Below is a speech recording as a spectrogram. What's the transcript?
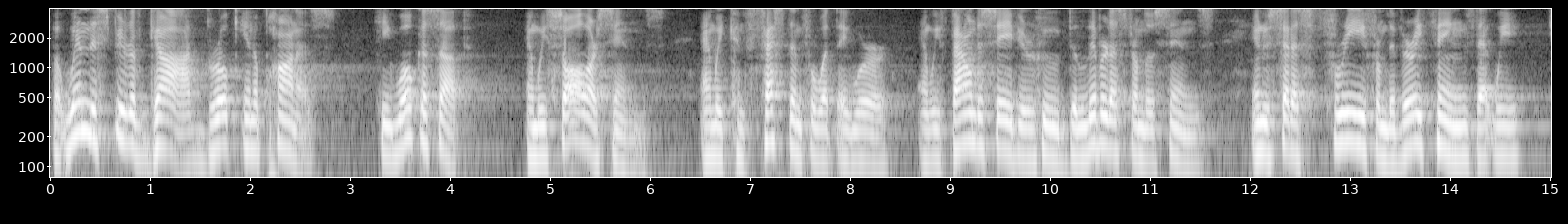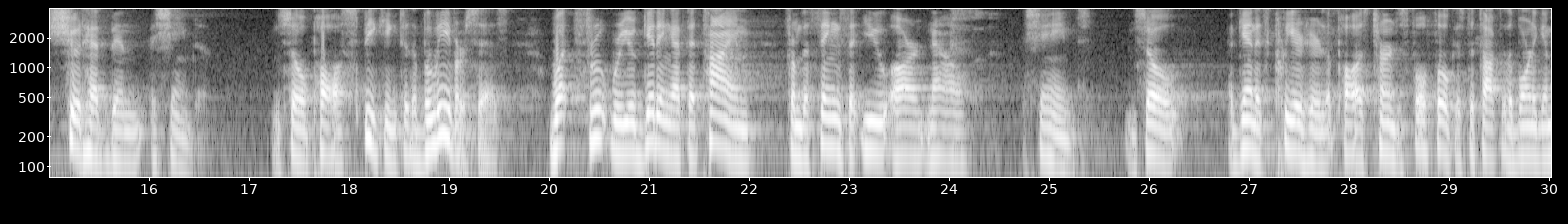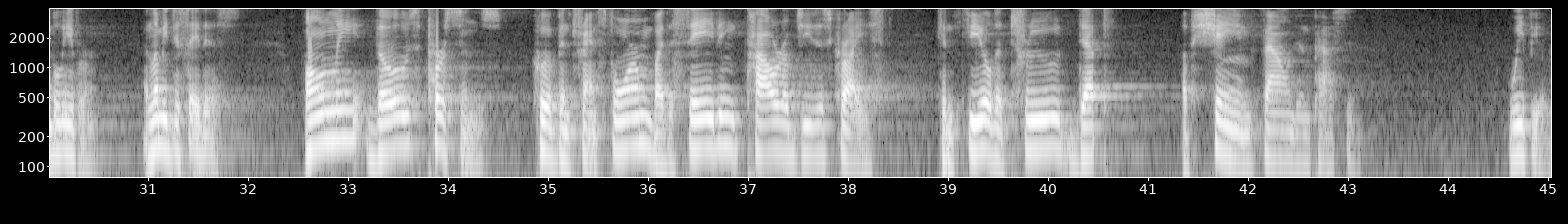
But when the Spirit of God broke in upon us, He woke us up, and we saw our sins, and we confessed them for what they were, and we found a Savior who delivered us from those sins, and who set us free from the very things that we should have been ashamed of. And so Paul, speaking to the believer, says, What fruit were you getting at that time from the things that you are now ashamed? And so, again, it's clear here that Paul has turned his full focus to talk to the born again believer. And let me just say this only those persons who have been transformed by the saving power of Jesus Christ can feel the true depth of shame found in past. We feel.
